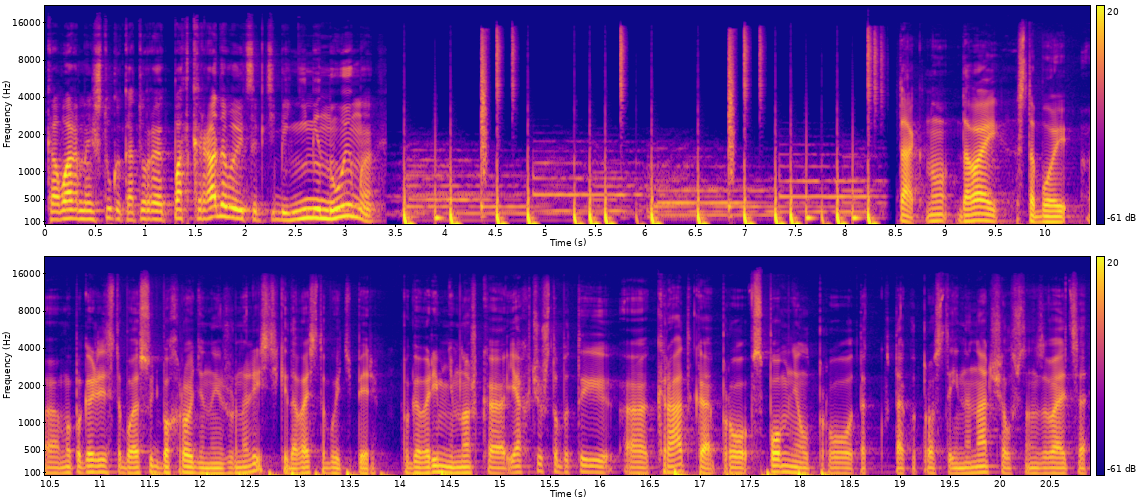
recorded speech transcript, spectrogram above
коварная штука, которая подкрадывается к тебе неминуемо. Так, ну давай с тобой, э, мы поговорили с тобой о судьбах Родины и журналистики, давай с тобой теперь поговорим немножко. Я хочу, чтобы ты э, кратко про, вспомнил про так, так вот просто и на начал, что называется,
